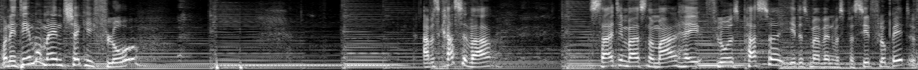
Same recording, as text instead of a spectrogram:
Und in dem Moment checke ich Flo. Aber das Krasse war, seitdem war es normal, hey, Flo ist Pastor, jedes Mal, wenn was passiert, Flo betet.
